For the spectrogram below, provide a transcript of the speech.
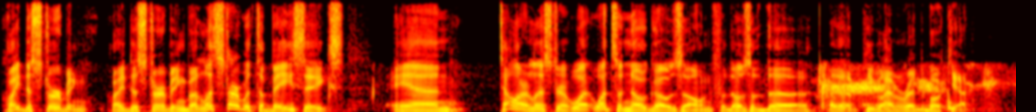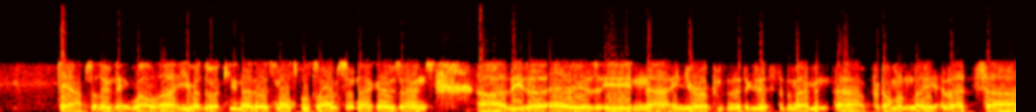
quite disturbing quite disturbing. But let's start with the basics and tell our listener what, what's a no go zone for those of the, people who haven't read the book yet. Yeah, absolutely. Well, uh, you read the book. You know there's multiple types of no-go zones. Uh, these are areas in uh, in Europe that exist at the moment, uh, predominantly that uh,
